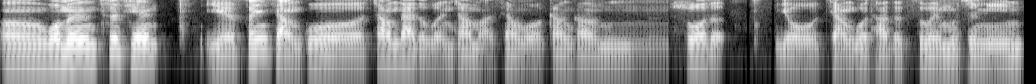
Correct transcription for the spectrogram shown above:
嗯，我们之前也分享过张岱的文章嘛，像我刚刚说的，有讲过他的自为墓志铭，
